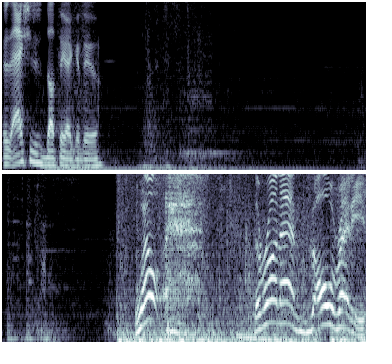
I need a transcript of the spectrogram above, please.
There's actually just nothing I can do. Well, the run ends already.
